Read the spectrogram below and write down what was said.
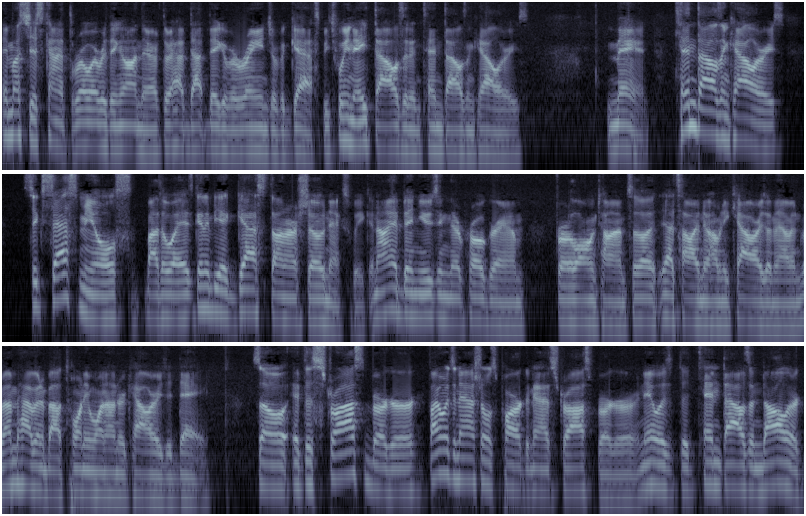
They must just kind of throw everything on there if they have that big of a range of a guess between 8,000 and 10,000 calories. Man, 10,000 calories. Success Meals, by the way, is going to be a guest on our show next week. And I have been using their program for a long time. So that's how I know how many calories I'm having. But I'm having about 2,100 calories a day. So if the Strasburger, if I went to Nationals Park and had Strasburger and it was the $10,000,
